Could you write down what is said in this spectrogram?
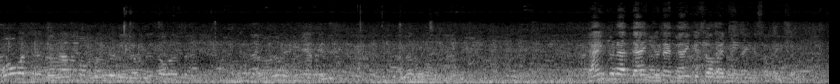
கோவத்தில் நிதானமாக முடிவு வந்து கவர்மெண்ட் தேங்க்யூண்ணா தேங்க்யூண்ணா thank you so much thank you so much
